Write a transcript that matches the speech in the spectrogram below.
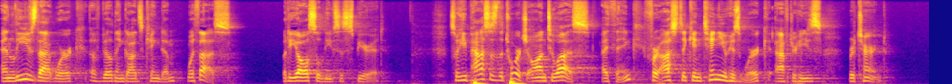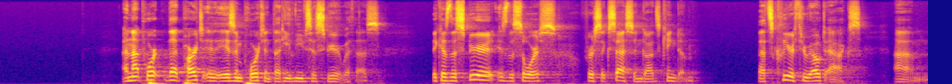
and leaves that work of building God's kingdom with us. But he also leaves his Spirit. So he passes the torch on to us, I think, for us to continue his work after he's returned. And that, that part is important that he leaves his spirit with us, because the spirit is the source for success in God's kingdom. That's clear throughout Acts. Um,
